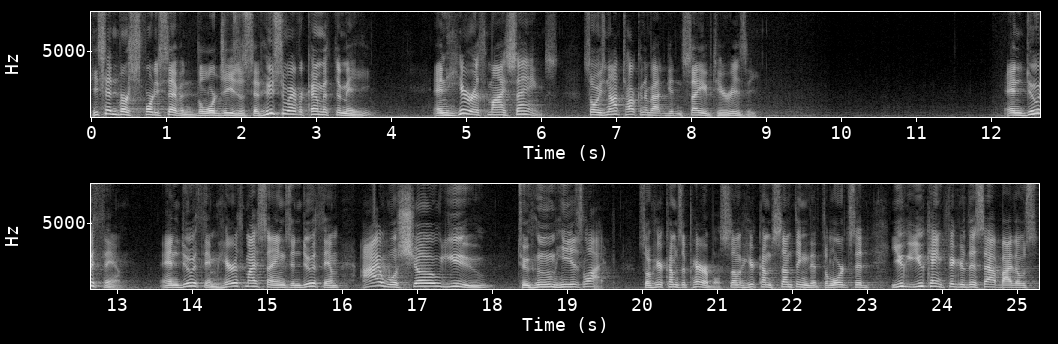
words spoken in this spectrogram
He said in verse 47, the Lord Jesus said, Whosoever cometh to me and heareth my sayings. So he's not talking about getting saved here, is he? And doeth them and doeth them, heareth my sayings, and doeth them, I will show you to whom he is like. So here comes a parable. Some, here comes something that the Lord said, you, you can't figure this out by those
